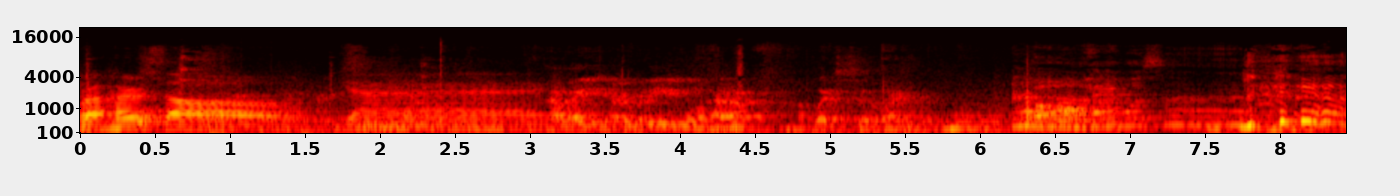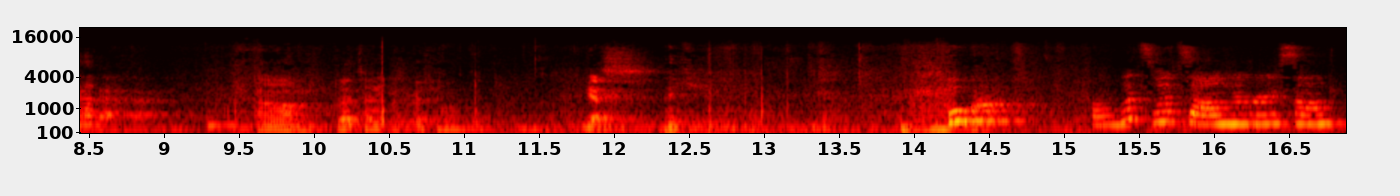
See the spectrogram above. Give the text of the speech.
Rehearsal. Yay. That way, everybody will have a place to sit, right? Oh, hey, what's up? um, do I have time to use the restroom? Yes. Thank you. What's what song number is song?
